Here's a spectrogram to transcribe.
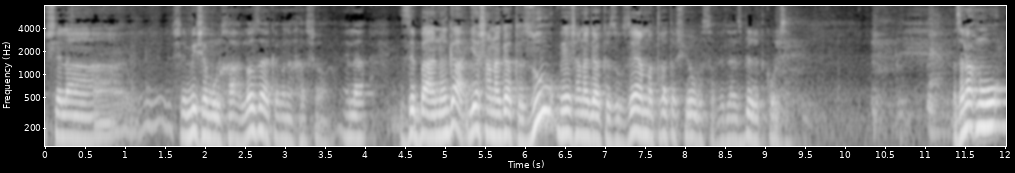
של, ה... של מי שמולך, לא זה הכוונה חס ושלום, אלא זה בהנהגה, יש הנהגה כזו ויש הנהגה כזו. זה המטרת השיעור בסוף, להסביר את כל זה. אז אנחנו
